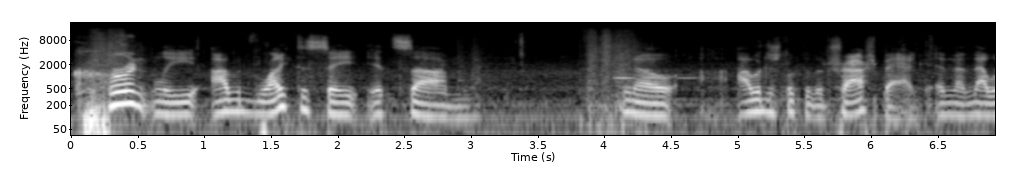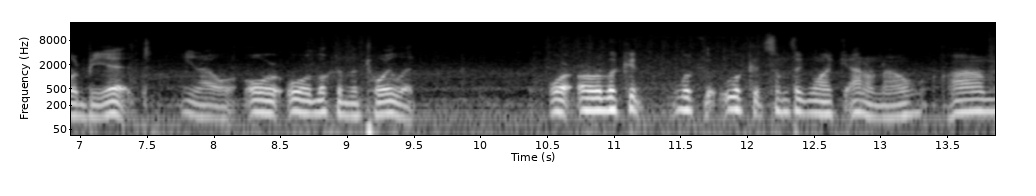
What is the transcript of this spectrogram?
currently, I would like to say it's um, you know, I would just look in the trash bag and then that would be it. You know, or or look in the toilet, or or look at look look at something like I don't know. Um,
